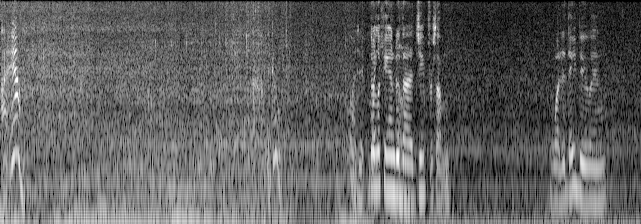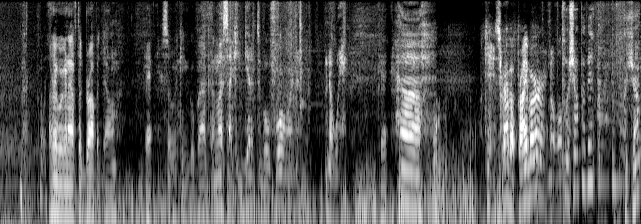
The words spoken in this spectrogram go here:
I am. There we go. What did, they're looking under the Jeep for something. What did they do in? I think we're gonna have to drop it down Okay. so we can go back, unless I can get it to go forward. No way. Okay. Uh, okay, let's grab a pry bar. and we'll Push up a bit. Push up.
